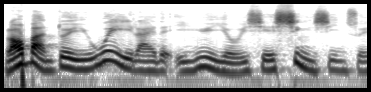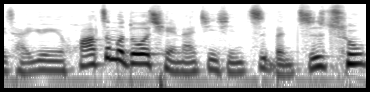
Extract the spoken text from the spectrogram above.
老板对于未来的营运有一些信心，所以才愿意花这么多钱来进行资本支出。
